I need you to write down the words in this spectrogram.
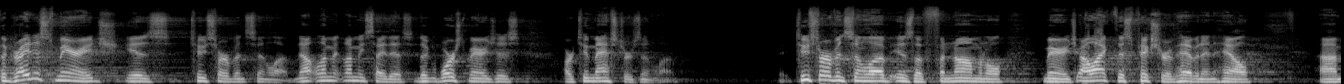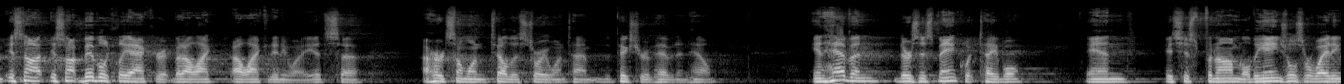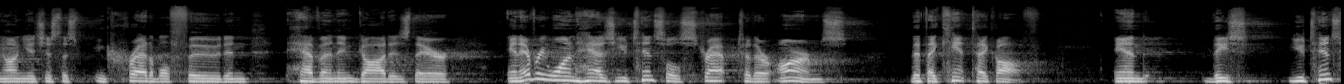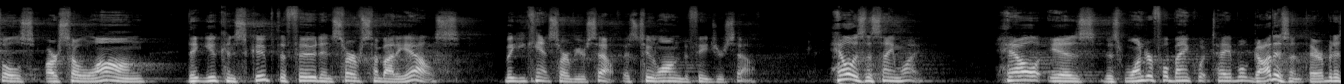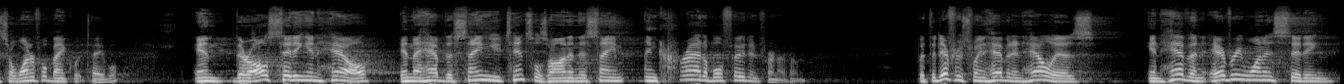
The greatest marriage is two servants in love. Now, let me, let me say this. The worst marriages are two masters in love. Two servants in love is a phenomenal marriage. I like this picture of heaven and hell. Um, it's not, it's not biblically accurate, but I like, I like it anyway. It's, uh, I heard someone tell this story one time, the picture of heaven and hell. In heaven, there's this banquet table, and it's just phenomenal. The angels are waiting on you. It's just this incredible food and heaven and God is there. And everyone has utensils strapped to their arms that they can't take off. And these utensils are so long that you can scoop the food and serve somebody else, but you can't serve yourself. It's too long to feed yourself. Hell is the same way. Hell is this wonderful banquet table. God isn't there, but it's a wonderful banquet table. And they're all sitting in hell and they have the same utensils on and the same incredible food in front of them. But the difference between heaven and hell is in heaven, everyone is sitting,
